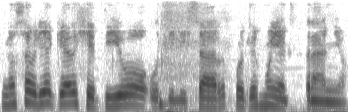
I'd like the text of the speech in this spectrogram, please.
no sabría qué adjetivo utilizar porque es muy extraño.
